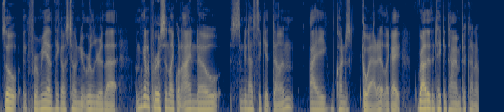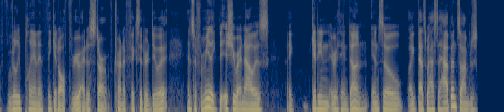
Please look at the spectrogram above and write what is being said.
so like for me I think I was telling you earlier that I'm the kind of person like when I know something has to get done, I kind of just go at it. Like I rather than taking time to kind of really plan and think it all through, I just start trying to fix it or do it. And so for me like the issue right now is like getting everything done. And so like that's what has to happen, so I'm just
